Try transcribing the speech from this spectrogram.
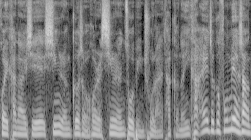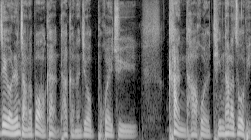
会看到一些新人歌手或者新人作品出来，他可能一看，哎，这个封面上这个人长得不好看，他可能就不会去看他或者听他的作品。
